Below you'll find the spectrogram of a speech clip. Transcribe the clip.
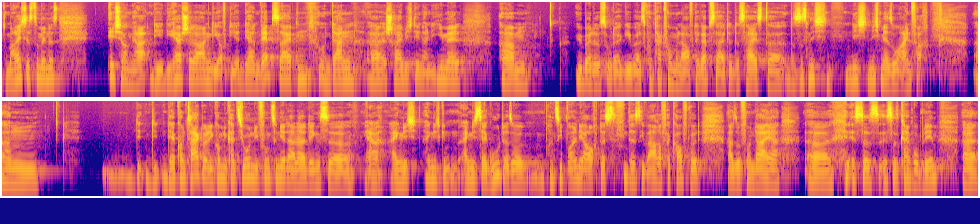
so mache ich es zumindest. Ich schaue mir die, die Hersteller an, gehe auf die, deren Webseiten und dann äh, schreibe ich denen eine E-Mail ähm, über das oder gebe das Kontaktformular auf der Webseite. Das heißt, äh, das ist nicht, nicht, nicht mehr so einfach. Ähm, der Kontakt oder die Kommunikation, die funktioniert allerdings äh, ja eigentlich, eigentlich, eigentlich sehr gut. Also im Prinzip wollen die auch, dass, dass die Ware verkauft wird. Also von daher äh, ist, das, ist das kein Problem. Äh,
